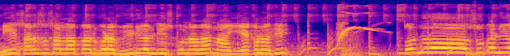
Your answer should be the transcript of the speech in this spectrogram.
నీ సరస సల్లాపాలు కూడా వీడియోలు తీసుకున్నావా నా ఈకలోది తొందర సుకన్య!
